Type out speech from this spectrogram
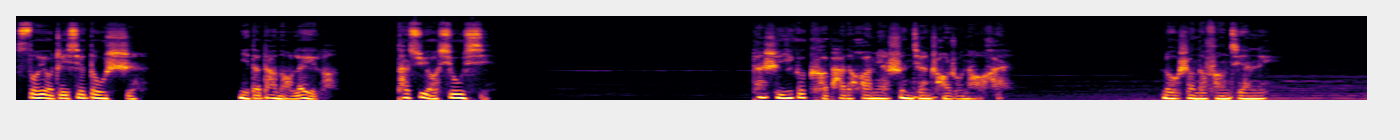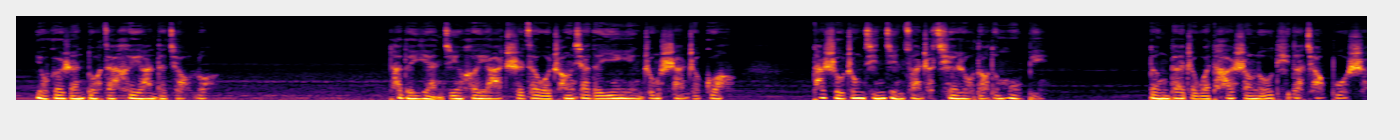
所有这些都是你的大脑累了，它需要休息。但是一个可怕的画面瞬间闯入脑海：楼上的房间里有个人躲在黑暗的角落，他的眼睛和牙齿在我床下的阴影中闪着光，他手中紧紧攥着切肉刀的木柄，等待着我踏上楼梯的脚步声。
